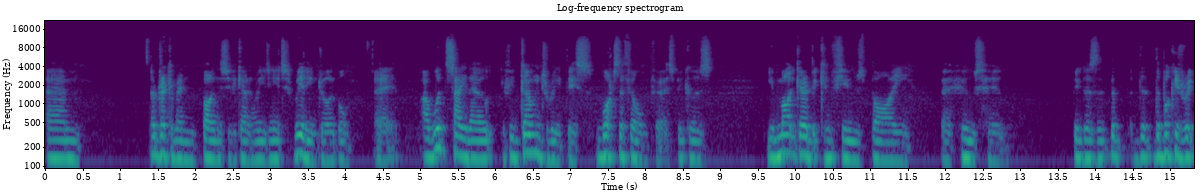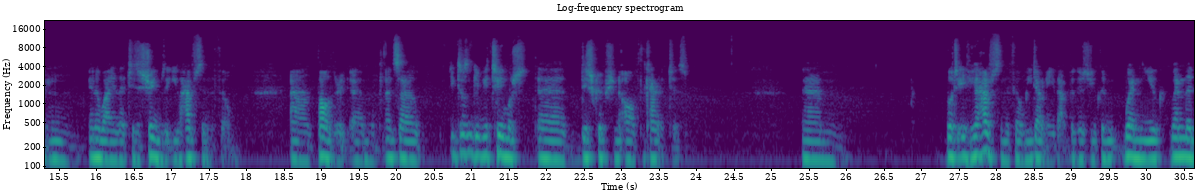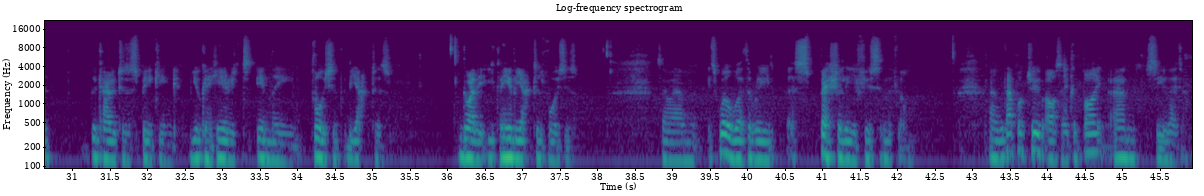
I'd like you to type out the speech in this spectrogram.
um, I'd recommend buying this if you can and reading it. It's really enjoyable. Uh, I would say though, if you're going to read this, watch the film first because you might get a bit confused by uh, who's who, because the, the, the book is written in a way that it assumes that you have seen the film, and part of it, um, and so it doesn't give you too much uh, description of the characters. Um, but if you have seen the film, you don't need that because you can when you when the the characters are speaking, you can hear it in the voice of the actors, the way that you can hear the actors' voices. So um, it's well worth a read, especially if you've seen the film. And with that booktube, I'll say goodbye and see you later.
